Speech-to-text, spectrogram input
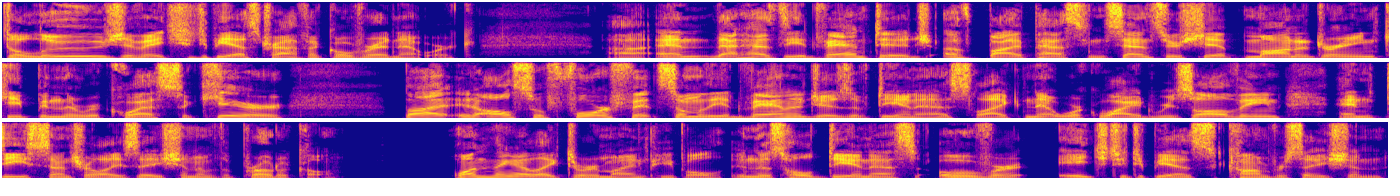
deluge of HTTPS traffic over a network. Uh, and that has the advantage of bypassing censorship, monitoring, keeping the request secure, but it also forfeits some of the advantages of DNS, like network wide resolving and decentralization of the protocol. One thing I like to remind people in this whole DNS over HTTPS conversation,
